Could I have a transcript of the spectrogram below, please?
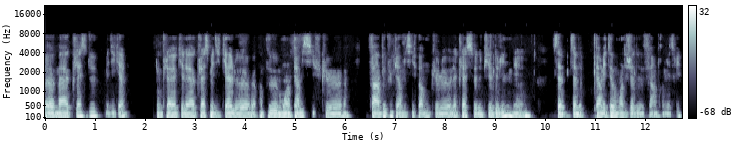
ma classe 2 médicale, donc qui est la classe médicale euh, un peu moins permissive que, enfin un peu plus permissive pardon que la classe de pilote de ligne, mais ça, me permettait au moins déjà de faire un premier tri.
